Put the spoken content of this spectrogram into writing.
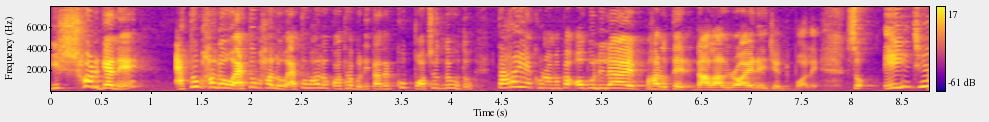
ঈশ্বর জ্ঞানে এত ভালো এত ভালো এত ভালো কথা বলি, তাদের খুব পছন্দ হতো, তারাই এখন আমাকে অবলীলায় ভারতের দালাল রয়ের এজেন্ট বলে। সো এই যে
